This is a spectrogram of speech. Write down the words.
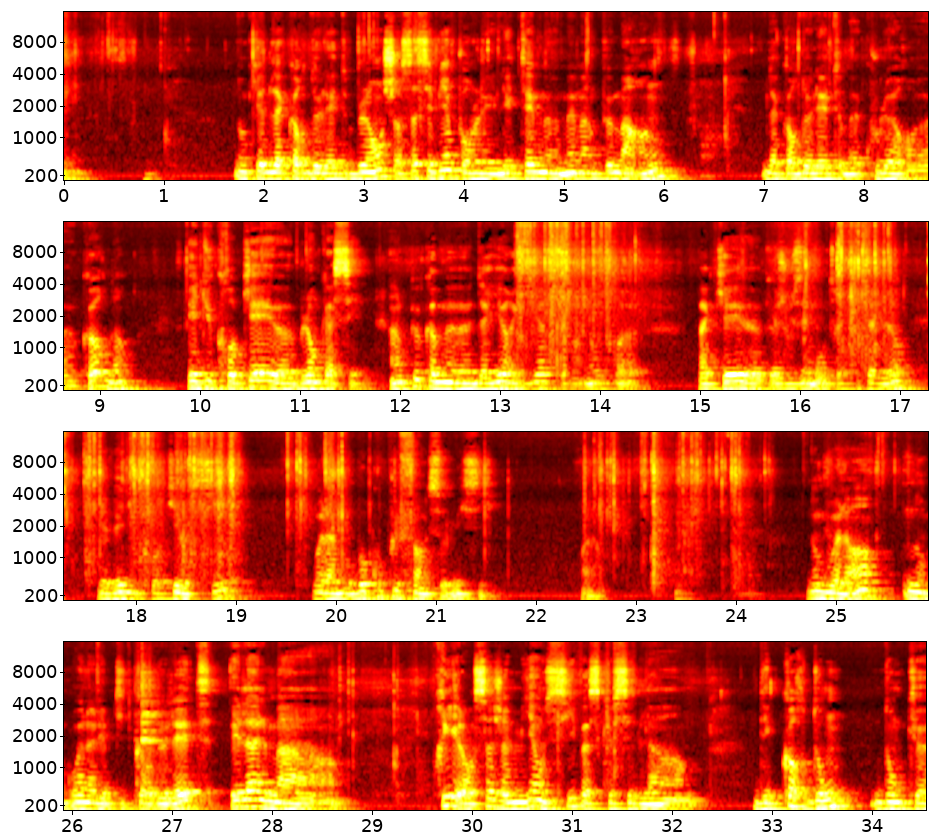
Donc il y a de la cordelette blanche, alors ça c'est bien pour les, thèmes même un peu marins. De la cordelette ma couleur euh, corde hein, et du croquet euh, blanc cassé. Un peu comme euh, d'ailleurs il y a sur un autre euh, paquet euh, que je vous ai montré tout à l'heure. Il y avait du croquet aussi. Voilà, mais beaucoup plus fin celui-ci. Voilà. Donc voilà, donc voilà les petites cordelettes. Et là, elle m'a pris, alors ça j'aime bien aussi parce que c'est de la, des cordons. Donc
